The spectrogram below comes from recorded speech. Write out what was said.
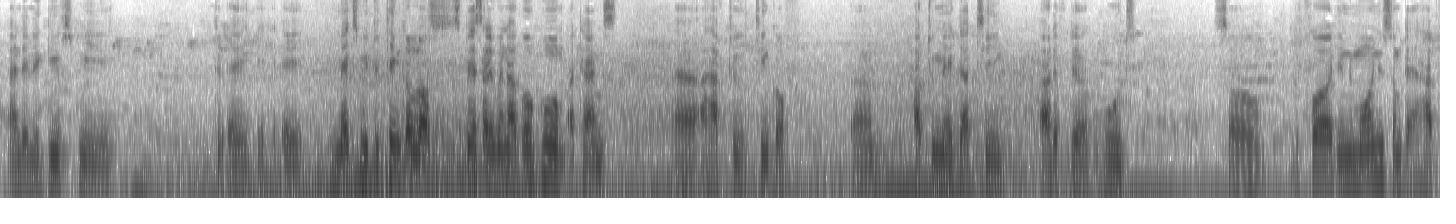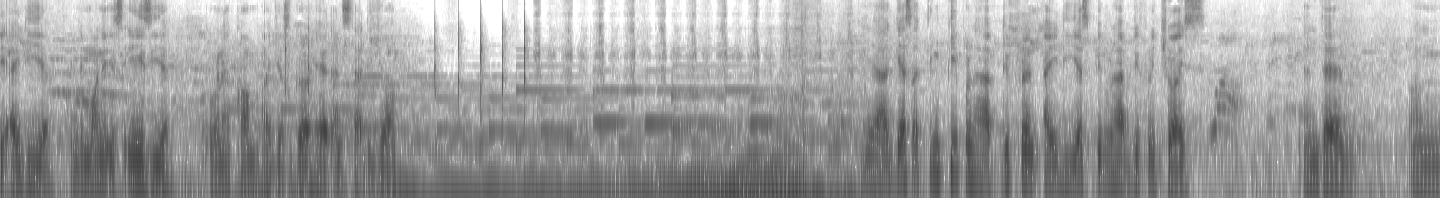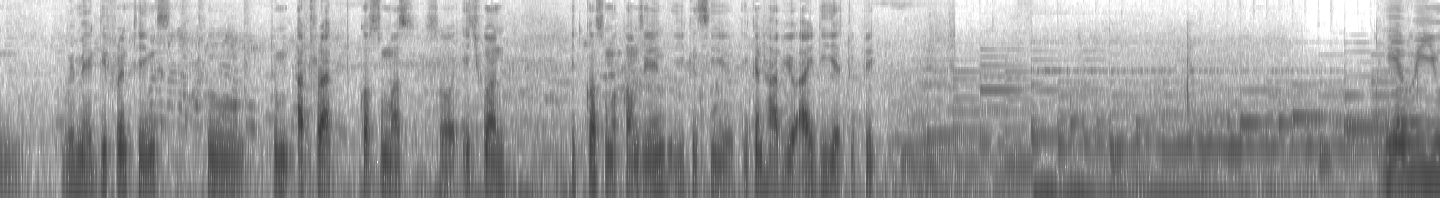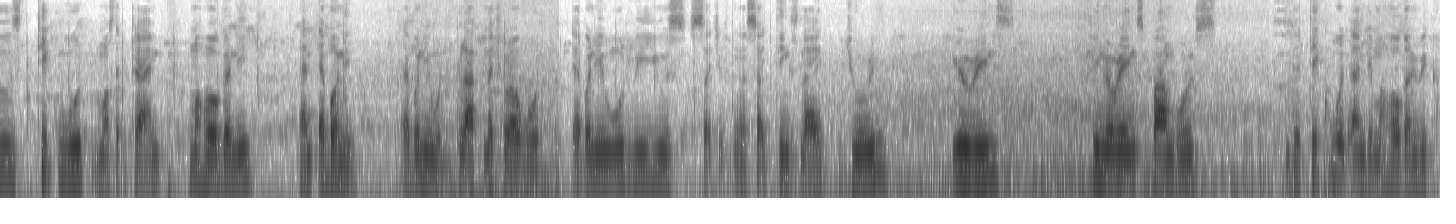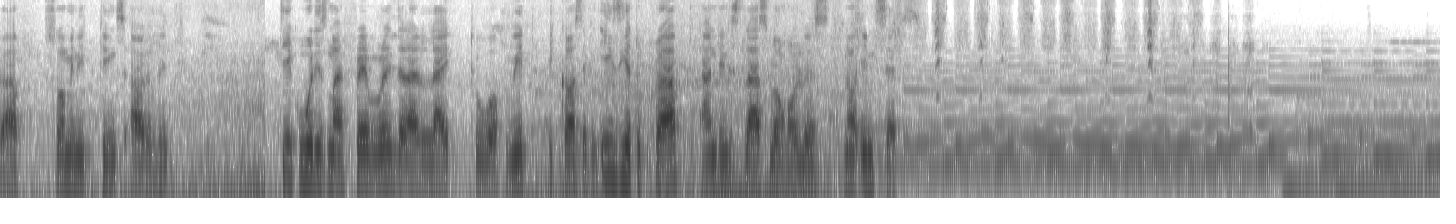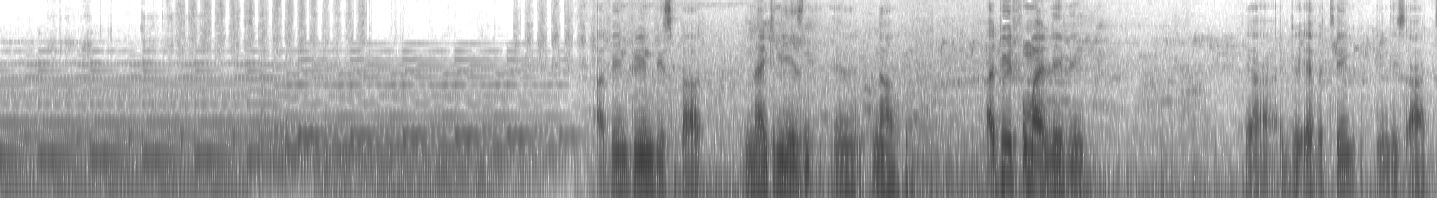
and then it gives me, to, a, makes me to think a lot, especially when I go home at times. Uh, I have to think of um, how to make that thing out of the wood. So before in the morning, sometimes I have the idea. In the morning, it's easier. When I come, I just go ahead and start the job. Yeah, I guess I think people have different ideas. People have different choice, and then um, we make different things to to attract customers. So each one, each customer comes in, you can see, you can have your idea to pick. Here we use thick wood most of the time, mahogany and ebony. Ebony wood, black natural wood. Ebony wood we use such uh, such things like jewelry, earrings, finger rings, bangles. The thick wood and the mahogany we craft so many things out of it. Thick wood is my favorite that I like to work with because it's easier to craft and it lasts long always, no insects. I've been doing this about 19 years uh, now. I do it for my living. Yeah, I do everything in this art.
